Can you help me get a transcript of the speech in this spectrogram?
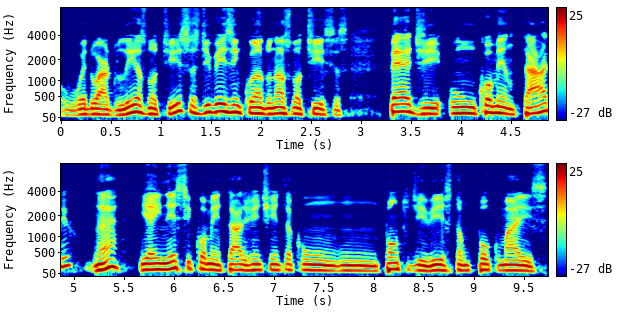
o Eduardo lê as notícias. De vez em quando, nas notícias, pede um comentário, né? E aí nesse comentário a gente entra com um, ponto de vista um pouco mais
